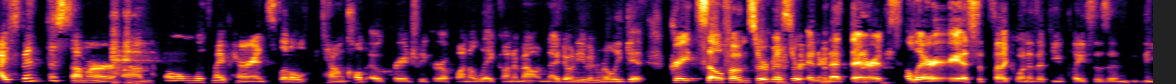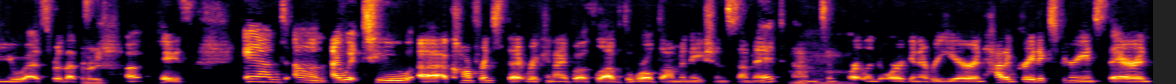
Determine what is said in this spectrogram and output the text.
I spent the summer um, home with my parents, little town called Oak Ridge. We grew up on a lake on a mountain. I don't even really get great cell phone service or internet there. It's hilarious. It's like one of the few places in the U.S. where that's right. uh, the case. And um, I went to uh, a conference that Rick and I both love, the World Domination Summit. Um, mm-hmm. It's in mm-hmm. Portland, Oregon every year, and had a great experience there. And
